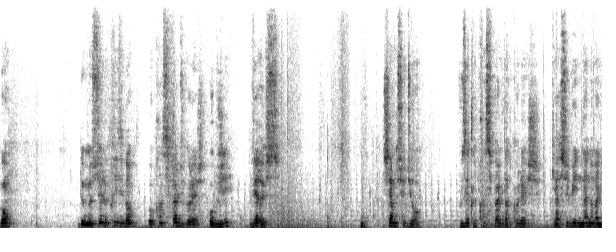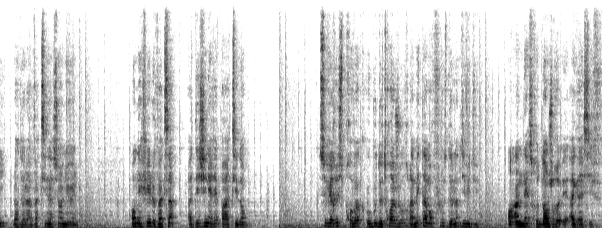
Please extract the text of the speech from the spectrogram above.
Bon. De monsieur le président au principal du collège. Objet Vérus. Cher monsieur Durand, Vous êtes le principal d'un collège qui a subi une anomalie lors de la vaccination annuelle. En effet, le vaccin a dégénéré par accident. Ce virus provoque au bout de 3 jours la métamorphose de l'individu en un être dangereux et agressif.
